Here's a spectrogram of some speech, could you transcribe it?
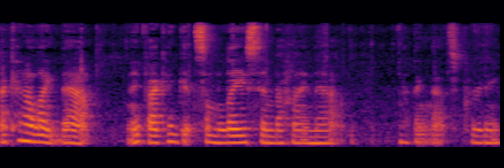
I kind of like that. If I can get some lace in behind that, I think that's pretty.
